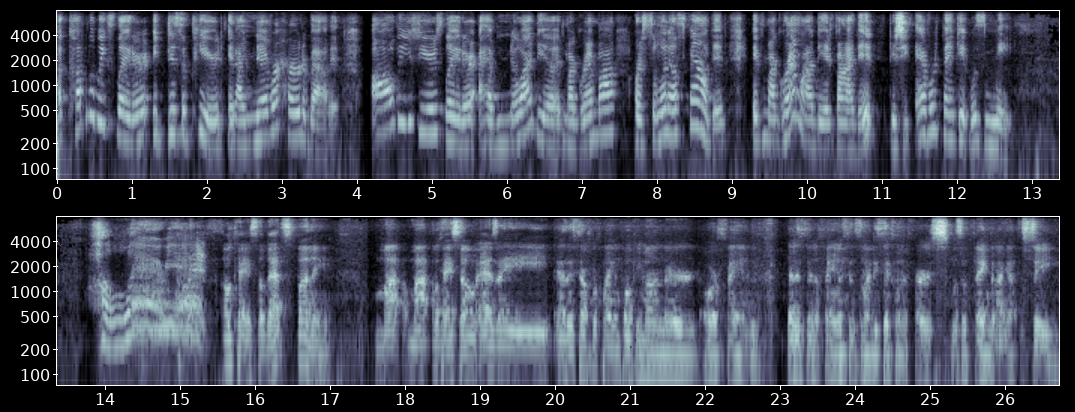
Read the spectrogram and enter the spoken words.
A couple of weeks later, it disappeared and I never heard about it. All these years later, I have no idea if my grandma or someone else found it. If my grandma did find it, did she ever think it was me? Hilarious! Okay, so that's funny. My my okay, so as a as a self-proclaimed Pokemon nerd or fan that has been a fan since '96 when it first was a thing that I got to see,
